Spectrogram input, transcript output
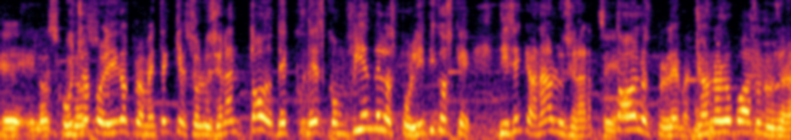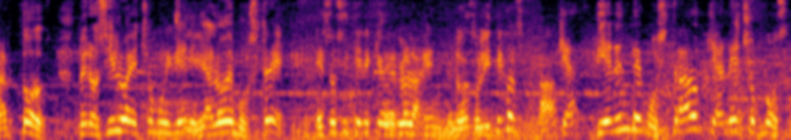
eh, los, muchos políticos prometen que solucionan todo. desconfíen de los políticos que dicen que van a solucionar todos los problemas. Yo no los voy a solucionar todos, pero sí lo he hecho muy bien y ya lo demostré. Eso sí tiene que verlo la gente. Los, políticos ah. que tienen demostrado que han hecho cosas,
